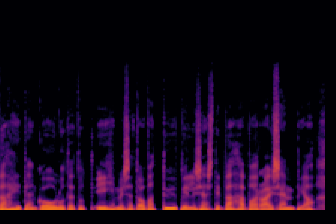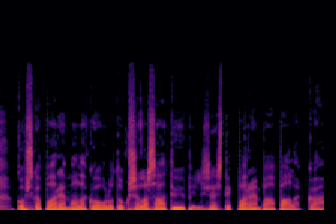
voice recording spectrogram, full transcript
Vähiten koulutetut ihmiset ovat tyypillisesti vähävaraisempia, koska paremmalla koulutuksella saa tyypillisesti parempaa palkkaa.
